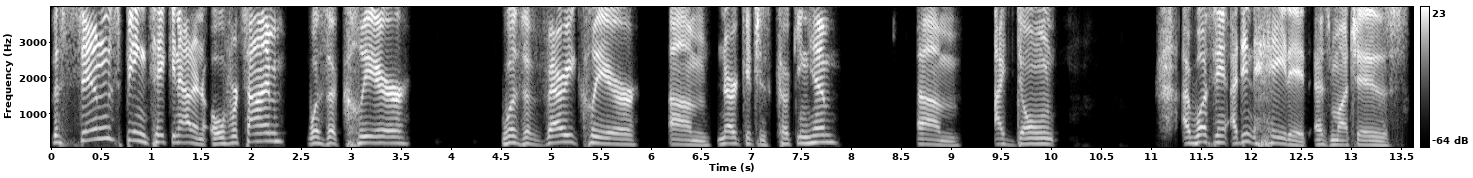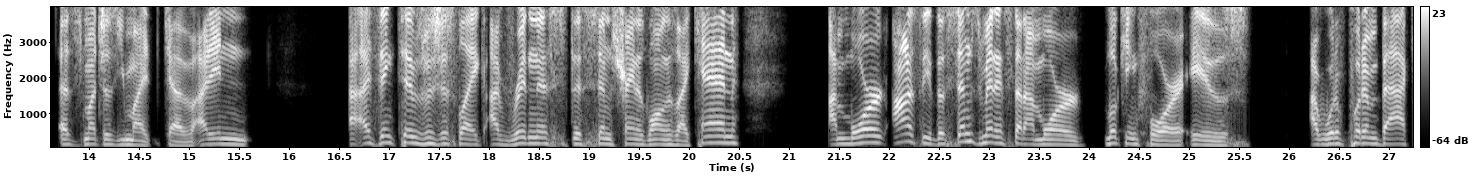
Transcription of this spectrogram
The Sims being taken out in overtime was a clear, was a very clear. Um, Nurkic is cooking him. Um, I don't. I wasn't. I didn't hate it as much as as much as you might, Kev. I didn't. I think Thibs was just like, I've ridden this this Sims train as long as I can. I'm more honestly the Sims minutes that I'm more looking for is I would have put him back.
